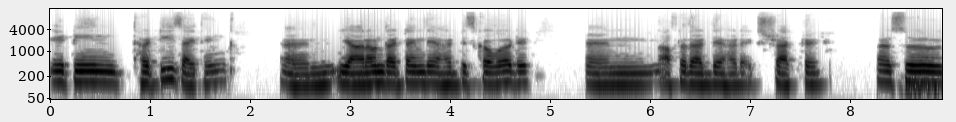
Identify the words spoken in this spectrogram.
1830s, I think. And yeah, around that time they had discovered it, and after that they had extracted. Uh, so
